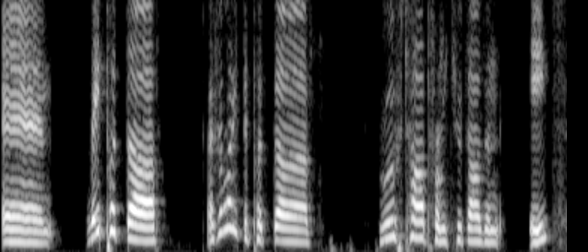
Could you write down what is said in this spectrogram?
And they put the I feel like they put the rooftop from 2008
